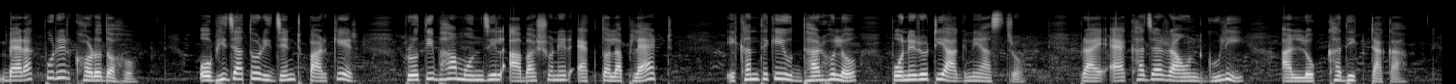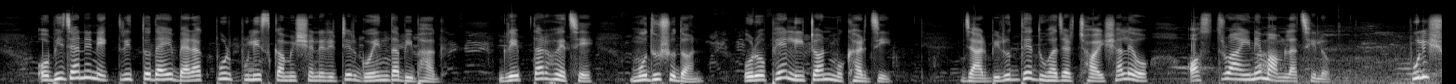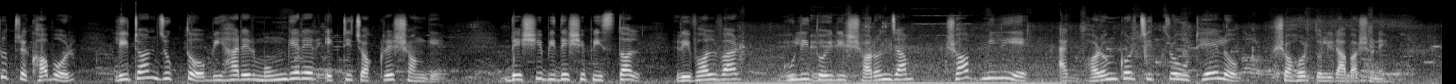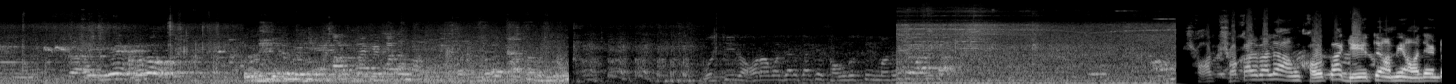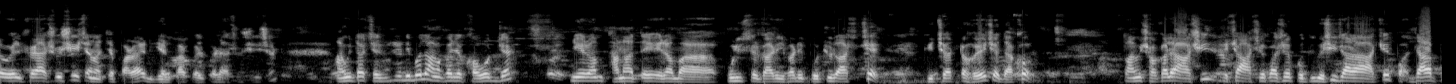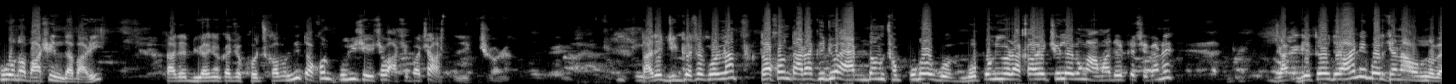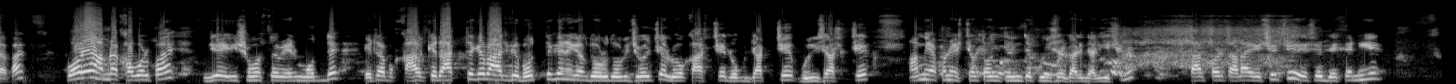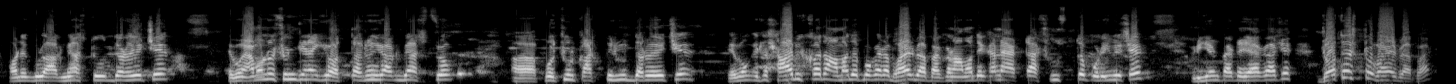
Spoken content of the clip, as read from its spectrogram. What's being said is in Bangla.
ব্যারাকপুরের খড়দহ অভিজাত রিজেন্ট পার্কের প্রতিভা মঞ্জিল আবাসনের একতলা ফ্ল্যাট, এখান থেকেই উদ্ধার হল পনেরোটি আগ্নেয়াস্ত্র, প্রায় এক হাজার রাউন্ড গুলি আর লক্ষাধিক টাকা। অভিযানে নেতৃত্ব দেয় ব্যারাকপুর পুলিশ কমিশনারেটের গোয়েন্দা বিভাগ। গ্রেপ্তার হয়েছে মধুসূদন ওরফে লিটন মুখার্জি, যার বিরুদ্ধে দু হাজার ছয় সালেও অস্ত্র আইনে মামলা ছিল। পুলিশ সূত্রে খবর লিটন যুক্ত বিহারের মুঙ্গেরের একটি চক্রের সঙ্গে। দেশি বিদেশি পিস্তল, রিভলভার, গুলি তৈরির সরঞ্জাম, সব মিলিয়ে এক ভয়ঙ্কর চিত্র উঠে এলো শহরতলির আবাসনে। সকালবেলা আমি খবর পাই, যেহেতু আমি আমাদের একটা ওয়েলফেয়ার অ্যাসোসিয়েশন আছে পাড়ায় রিজেন পার্ক ওয়েলফেয়ার অ্যাসোসিয়েশন আমি তার সেক্রেটারি বলে আমার কাছে খবর যায় যে এরম থানাতে এরম পুলিশের গাড়ি ফাড়ি প্রচুর আসছে, কিছু একটা হয়েছে, দেখো। তো আমি সকালে আসি, এসে আশেপাশে প্রতিবেশী যারা আছে, যারা পুরনো বাসিন্দা বাড়ি, তাদের দুজনের কাছে খোঁজ খবর নিই, তখন পুলিশ এইসব আশেপাশে আসতে দিচ্ছিল না। তাদের জিজ্ঞাসা করলাম, তখন তারা কিছু একদম পুরো গোপনীয় রাখা হয়েছিল এবং আমাদেরকে সেখানে যেতেও দেওয়া হয়নি বলছে, না, অন্য ব্যাপার। পরে আমরা খবর পাই যে এই সমস্ত এর মধ্যে এটা কালকে রাত থেকে বা আজকে ভোর থেকে নাকি দৌড়দৌড়ি চলছে, লোক আসছে, লোক যাচ্ছে, পুলিশ আসছে। আমি এখন এসছিলাম তখন তিনটে পুলিশের গাড়ি দাঁড়িয়েছিল। তারপরে তারা এসেছে, এসে দেখে নিয়ে অনেকগুলো আগ্নেয়াস্ত্র উদ্ধার হয়েছে এবং এমনও শুনছি নাকি অত্যাধুনিক আগ্নেয়াস্ত্র প্রচুর কাঠপিস উদ্ধার হয়েছে। এবং এটা স্বাভাবিক কথা, আমাদের পক্ষে একটা ভয়ের ব্যাপার, কারণ আমাদের এখানে একটা সুস্থ পরিবেশে রিজন একটা জায়গা আছে, যথেষ্ট ভয়ের ব্যাপার।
